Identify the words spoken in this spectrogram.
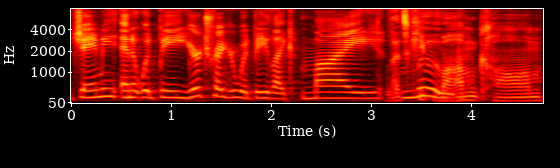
Jamie, and it would be your trigger would be like my Let's keep mom calm.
